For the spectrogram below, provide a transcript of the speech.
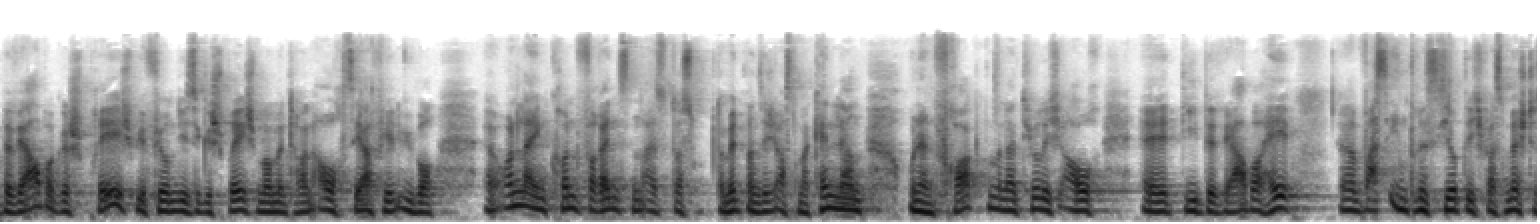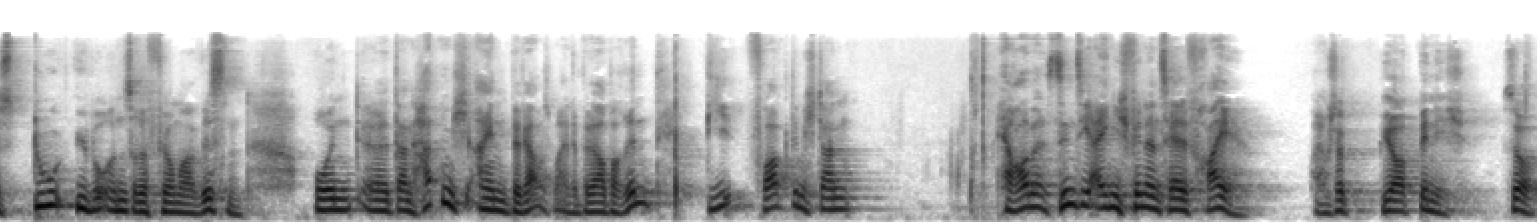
Bewerbergespräch. Wir führen diese Gespräche momentan auch sehr viel über äh, Online-Konferenzen, also das, damit man sich erstmal kennenlernt. Und dann fragt man natürlich auch äh, die Bewerber, hey, was interessiert dich? Was möchtest du über unsere Firma wissen? Und dann hat mich ein Bewerber, eine Bewerberin, die fragte mich dann, Herr Rabe, sind Sie eigentlich finanziell frei? Da habe gesagt, ja, bin ich. So.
